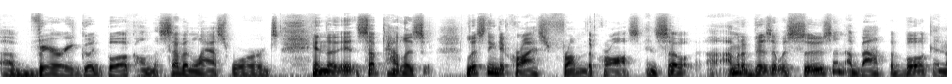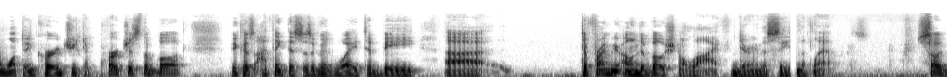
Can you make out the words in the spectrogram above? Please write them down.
a, a very good book on the seven last words. And the it, subtitle is Listening to Christ from the Cross. And so, uh, I'm going to visit with Susan about the book and I want to encourage you to purchase the book because I think this is a good way to be uh, to frame your own devotional life during the season of Lent. So,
